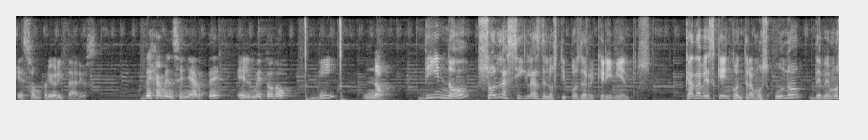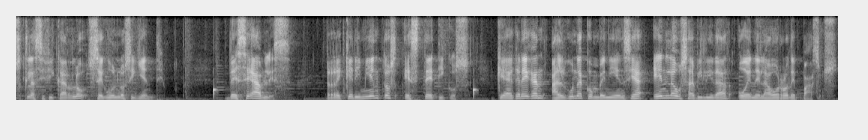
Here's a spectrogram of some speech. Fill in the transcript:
que son prioritarios. Déjame enseñarte el método DI-NO. DI-NO son las siglas de los tipos de requerimientos. Cada vez que encontramos uno, debemos clasificarlo según lo siguiente. Deseables. Requerimientos estéticos que agregan alguna conveniencia en la usabilidad o en el ahorro de pasos.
